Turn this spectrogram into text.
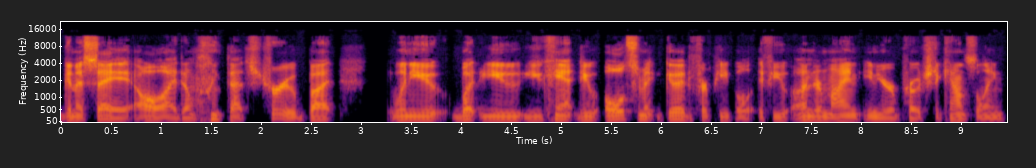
going to say at all. I don't think that's true. But when you, what you, you can't do ultimate good for people if you undermine in your approach to counseling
